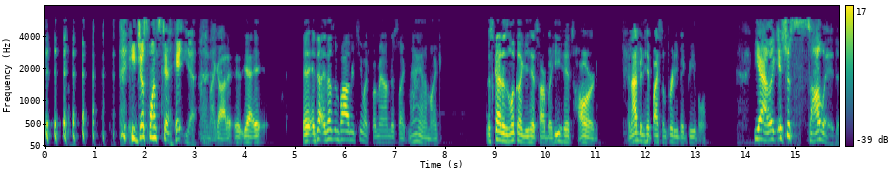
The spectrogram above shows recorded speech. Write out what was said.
he just wants to hit you. Oh my god, it, it yeah, it, it it it doesn't bother me too much, but man, I'm just like, man, I'm like, this guy doesn't look like he hits hard, but he hits hard, and I've been hit by some pretty big people. Yeah, like it's just solid.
